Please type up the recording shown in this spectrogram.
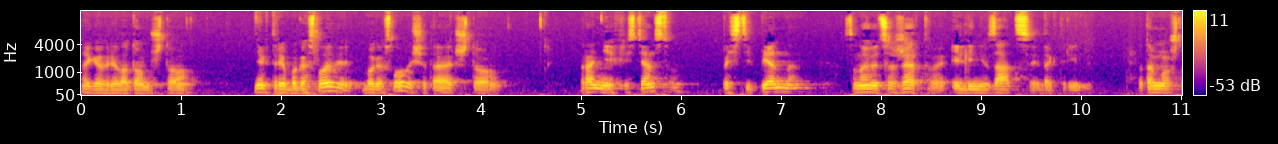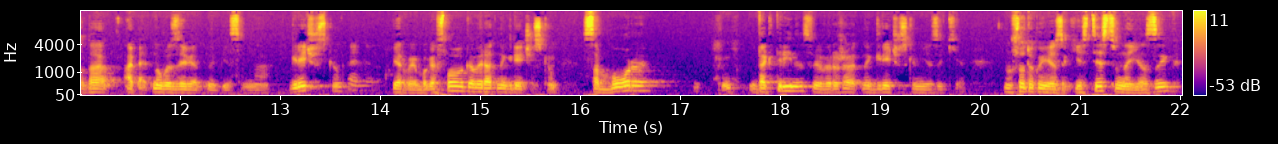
Я говорил о том, что некоторые богословы, богословы считают, что раннее христианство постепенно становится жертвой эллинизации доктрины. Потому что, да, опять Новый Завет написан на греческом, первые богословы говорят на греческом, соборы, доктрины свои выражают на греческом языке. Ну что такое язык? Естественно, язык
